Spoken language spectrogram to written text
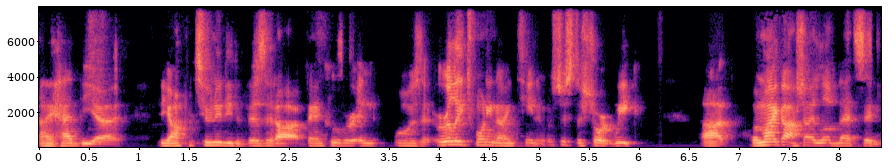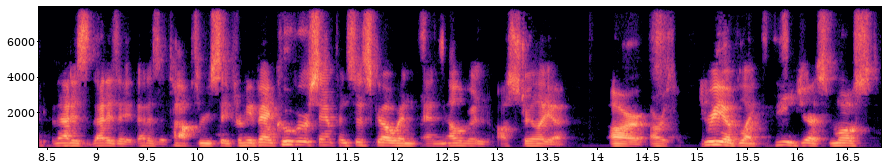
I had the uh, the opportunity to visit uh, Vancouver in what was it early 2019. It was just a short week, uh, but my gosh, I love that city. That is that is a that is a top three city for me. Vancouver, San Francisco, and and Melbourne, Australia, are are three of like the just most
